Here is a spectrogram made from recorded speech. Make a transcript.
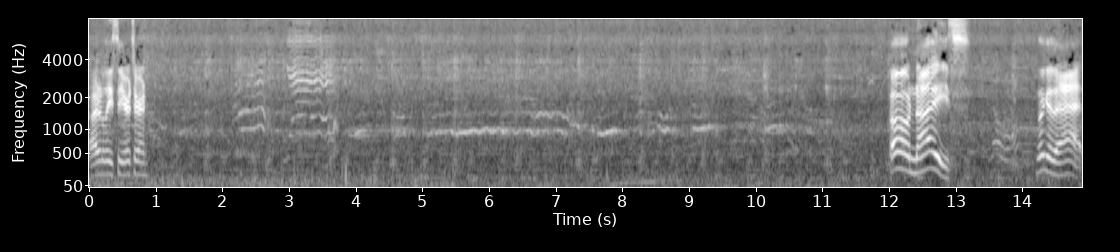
All right, Elisa, your turn. Oh, nice. Look at that.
